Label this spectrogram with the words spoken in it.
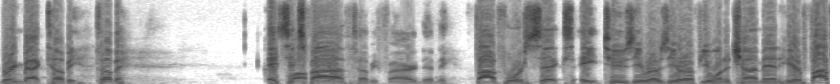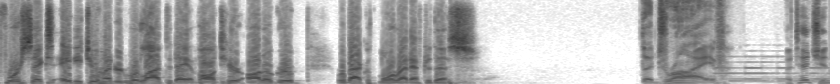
Bring back Tubby. Tubby. Eight six five. Tubby fired, didn't he? 546 8200 if you want to chime in here. 546 8200. We're live today at Volunteer Auto Group. We're back with more right after this. The Drive. Attention.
